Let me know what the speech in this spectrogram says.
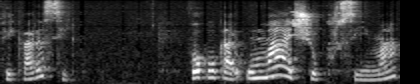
Ficar assim. Vou colocar o macho por cima.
